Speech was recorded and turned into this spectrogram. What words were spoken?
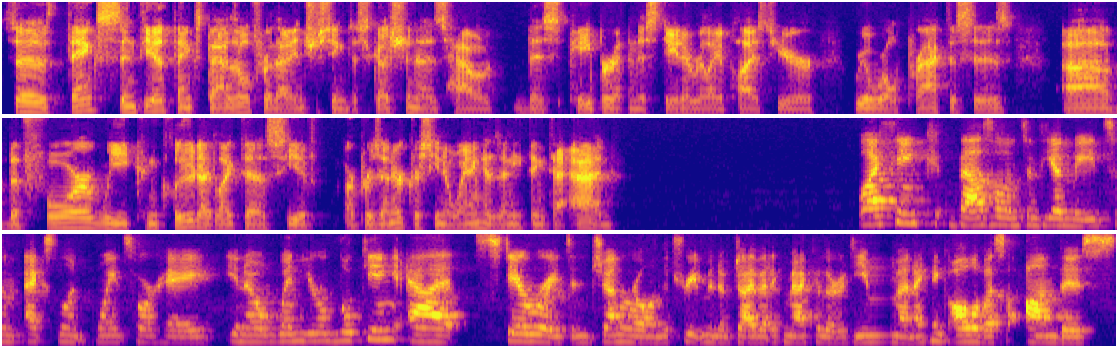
So thanks, Cynthia. Thanks, Basil, for that interesting discussion as how this paper and this data really applies to your real world practices. Uh, before we conclude, I'd like to see if our presenter, Christina Weng, has anything to add. Well, I think Basil and Cynthia made some excellent points, Jorge. You know, when you're looking at steroids in general and the treatment of diabetic macular edema, and I think all of us on this,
